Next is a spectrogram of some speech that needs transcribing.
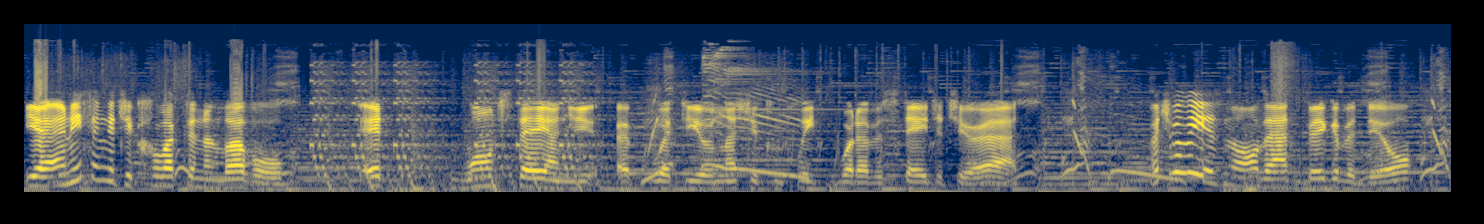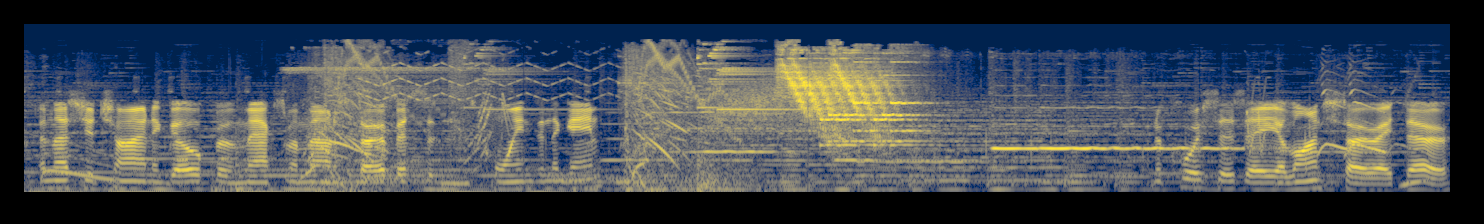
Yeah, anything that you collect in a level, it won't stay on you uh, with you unless you complete whatever stage that you're at. Which really isn't all that big of a deal, unless you're trying to go for the maximum amount of star bits and coins in the game. And of course there's a, a launch star right there.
